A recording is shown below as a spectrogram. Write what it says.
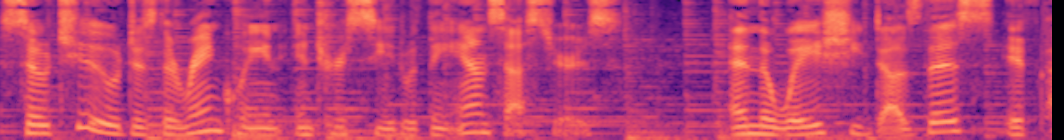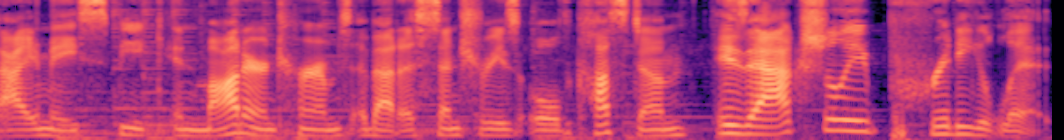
so too does the Rain Queen intercede with the ancestors. And the way she does this, if I may speak in modern terms about a centuries old custom, is actually pretty lit.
